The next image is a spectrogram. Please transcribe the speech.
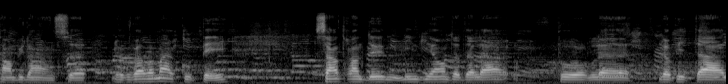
d'ambulance. Le gouvernement a coupé 132 millions de dollars pour l'hôpital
